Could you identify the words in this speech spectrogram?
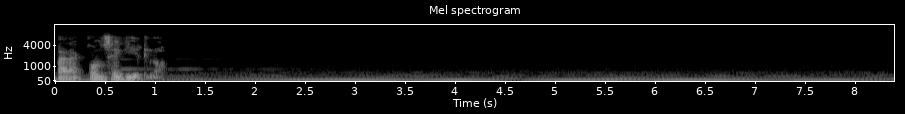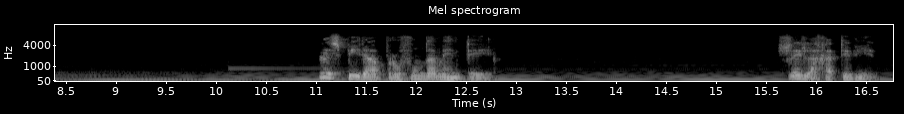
para conseguirlo? Respira profundamente. Relájate bien.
